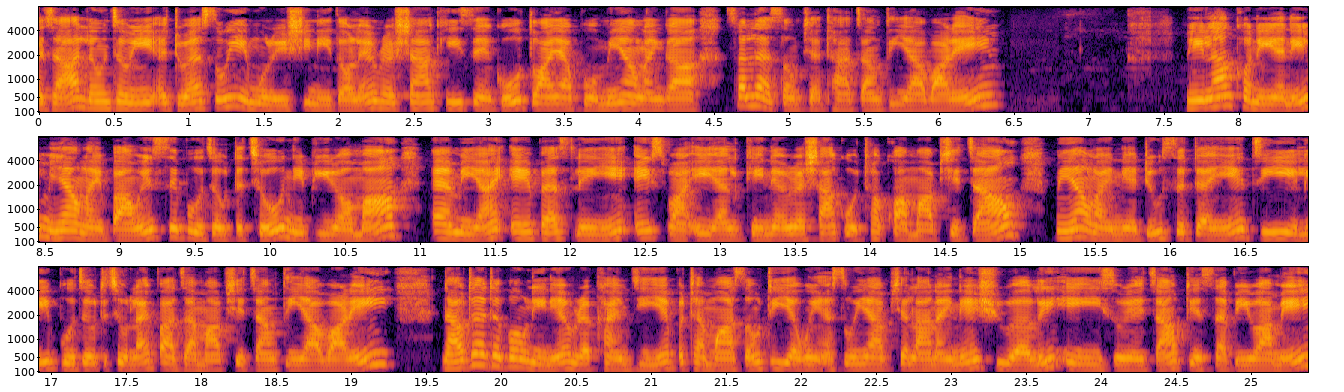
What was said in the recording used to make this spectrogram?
အကြလုံခြုံရေးအတွက်စိုးရိမ်မှုတွေရှိနေတော့လဲရုရှားခီးစဉ်ကိုတွားရောက်ဖို့မင်းအောင်လှိုင်ကဆက်လက်ဆုံးဖြတ်ထားကြောင်းသိရပါတယ်။ မေလ9ရက်နေ့မရောက်နိုင်ပါဝင်စစ်ဗိုလ်ချုပ်တချို့နေပြည်တော်မှာ MAI Airbus လေယာဉ် HYALK နဲ့ရုရှားကိုထွက်ခွာမှာဖြစ်ကြောင်းမရောက်နိုင်တဲ့ဒုစစ်တပ်ရဲ့ကြီးရီလေးဗိုလ်ချုပ်တချို့လိုက်ပါကြမှာဖြစ်ကြောင်းသိရပါတယ်။နောက်ထပ်တစ်ပုတ်အနေနဲ့ရခိုင်ပြည်ရဲ့ပထမဆုံးတရားဝင်အစိုးရဖြစ်လာနိုင်တဲ့ Surely AA ဆိုတဲ့အကြောင်းတင်ဆက်ပေးပါမယ်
